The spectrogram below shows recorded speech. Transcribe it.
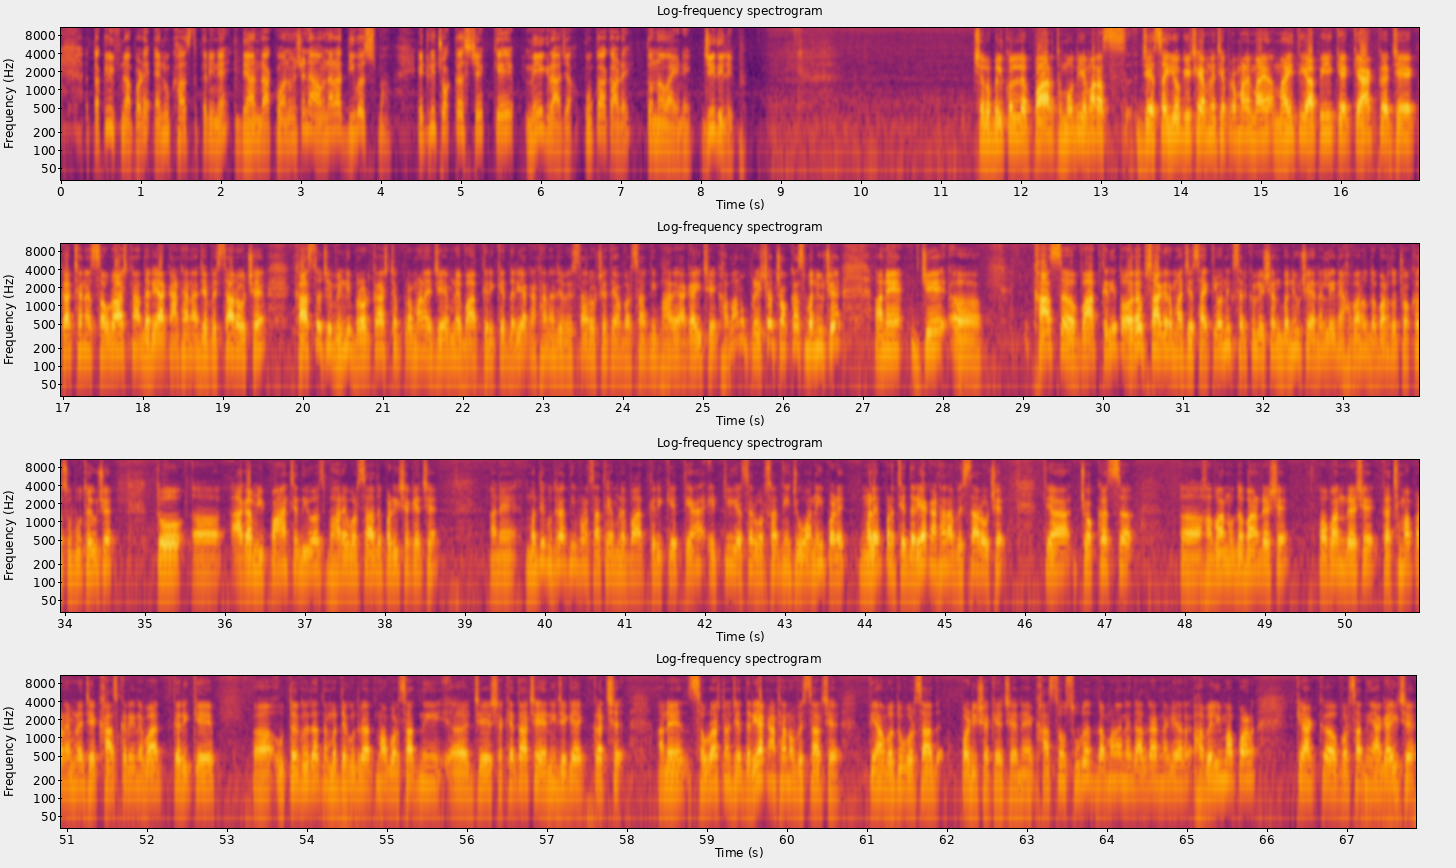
તકલીફ ના પડે એનું ખાસ કરીને ધ્યાન રાખવાનું છે અને આવનારા દિવસમાં એટલી ચોક્કસ છે કે મેઘરાજા ભૂકા કાઢે તો નવાય નહીં. જી દિલીપ. ચલો, બિલકુલ પાર્થ મોદી અમારા જે સહયોગી છે, એમણે જે પ્રમાણે માહિતી આપી કે ક્યાંક જે કચ્છ અને સૌરાષ્ટ્રના દરિયાકાંઠાના જે વિસ્તારો છે, ખાસ તો જે વિન્ડી બ્રોડકાસ્ટ પ્રમાણે જે એમણે વાત કરી કે દરિયાકાંઠાના જે વિસ્તારો છે, ત્યાં વરસાદની ભારે આગાહી છે હવાનું પ્રેશર ચોક્કસ બન્યું છે અને જે ખાસ વાત કરીએ તો અરબ સાગરમાં જે સાયક્લોનિક સર્ક્યુલેશન બન્યું છે, એને લઈને હવાનું દબાણ તો ચોક્કસ ઊભું થયું છે. તો આગામી પાંચ દિવસ ભારે વરસાદ પડી શકે છે. અને મધ્ય ગુજરાતની પણ સાથે એમણે વાત કરી કે ત્યાં એટલી અસર વરસાદની જોવા નહીં પડે, મળે, પણ જે દરિયાકાંઠાના વિસ્તારો છે, ત્યાં ચોક્કસ હવાનું દબાણ રહેશે, પવન રહેશે. કચ્છમાં પણ એમણે જે ખાસ કરીને વાત કરી કે ઉત્તર ગુજરાત અને મધ્ય ગુજરાતમાં વરસાદની જે શક્યતા છે એની જગ્યાએ કચ્છ અને સૌરાષ્ટ્રનો જે દરિયાકાંઠાનો વિસ્તાર છે, ત્યાં વધુ વરસાદ પડી શકે છે. અને ખાસ તો સુરત, દમણ અને દાદરા નગર હવેલીમાં પણ ક્યાંક વરસાદની આગાહી છે.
